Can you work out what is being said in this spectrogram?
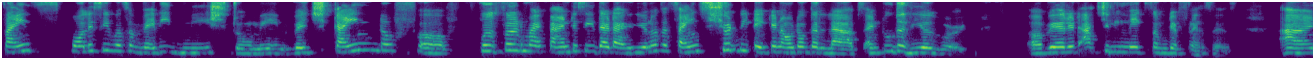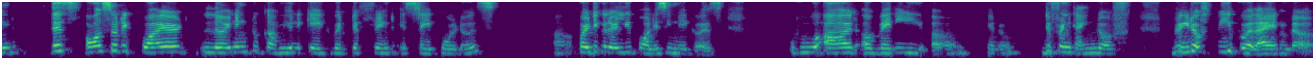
science policy was a very niche domain, which kind of uh, fulfilled my fantasy that I, you know, the science should be taken out of the labs and to the real world, uh, where it actually makes some differences. And this also required learning to communicate with different stakeholders, uh, particularly policymakers, who are a very, uh, you know, different kind of breed of people. And uh,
